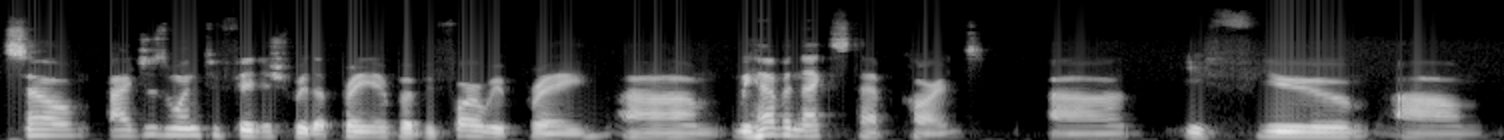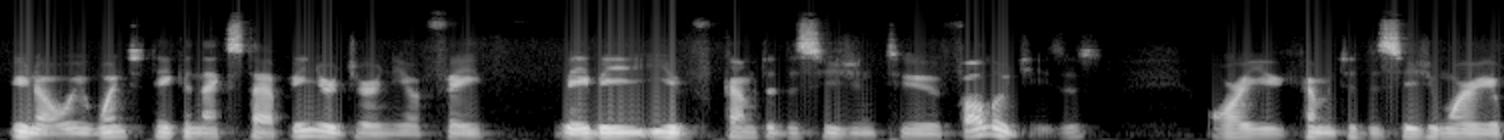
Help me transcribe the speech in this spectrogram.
So I just want to finish with a prayer, but before we pray, um, we have a next step card. Uh, if you, um, you know, we want to take a next step in your journey of faith, maybe you've come to the decision to follow Jesus, or you come to a decision where you're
